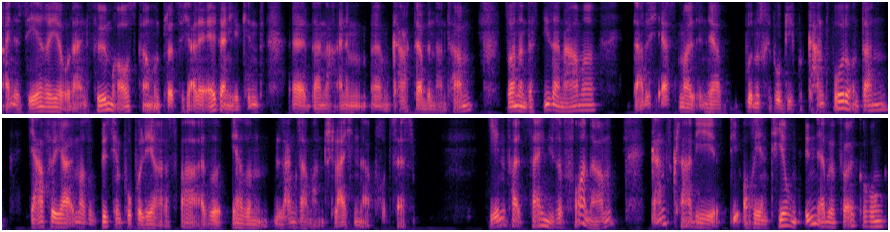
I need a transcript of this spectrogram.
eine Serie oder ein Film rauskam und plötzlich alle Eltern ihr Kind äh, dann nach einem ähm, Charakter benannt haben, sondern dass dieser Name dadurch erstmal in der Bundesrepublik bekannt wurde und dann Jahr für Jahr immer so ein bisschen populärer. Das war also eher so ein langsamer, ein schleichender Prozess. Jedenfalls zeigen diese Vornamen ganz klar die, die Orientierung in der Bevölkerung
